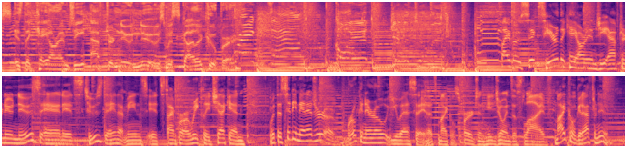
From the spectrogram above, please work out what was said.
This is the KRMG Afternoon News with Skylar Cooper. 506 here, the KRMG Afternoon News, and it's Tuesday. That means it's time for our weekly check in with the city manager of Broken Arrow USA. That's Michael Spurgeon. He joins us live. Michael, good afternoon.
